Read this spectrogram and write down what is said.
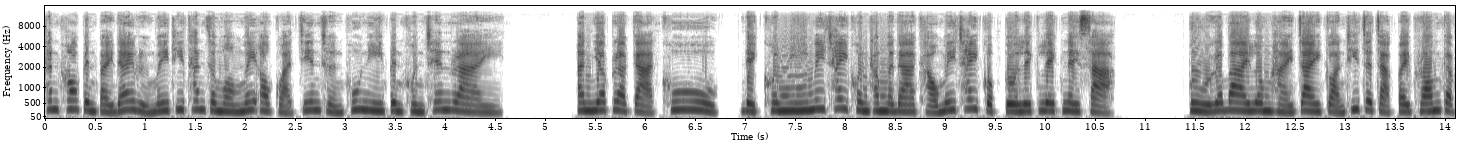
ท่านพ่อเป็นไปได้หรือไม่ที่ท่านจะมองไม่ออกกว่าเจี้ยนเฉินผู้นี้เป็นคนเช่นไร อัญญประกาศคู่ เด็กคนนี้ไม่ใช่คนธรรมดาเขาไม่ใช่กบตัวเล็กๆในสระปู่ระบายลมหายใจก่อนที่จะจากไปพร้อมกับ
